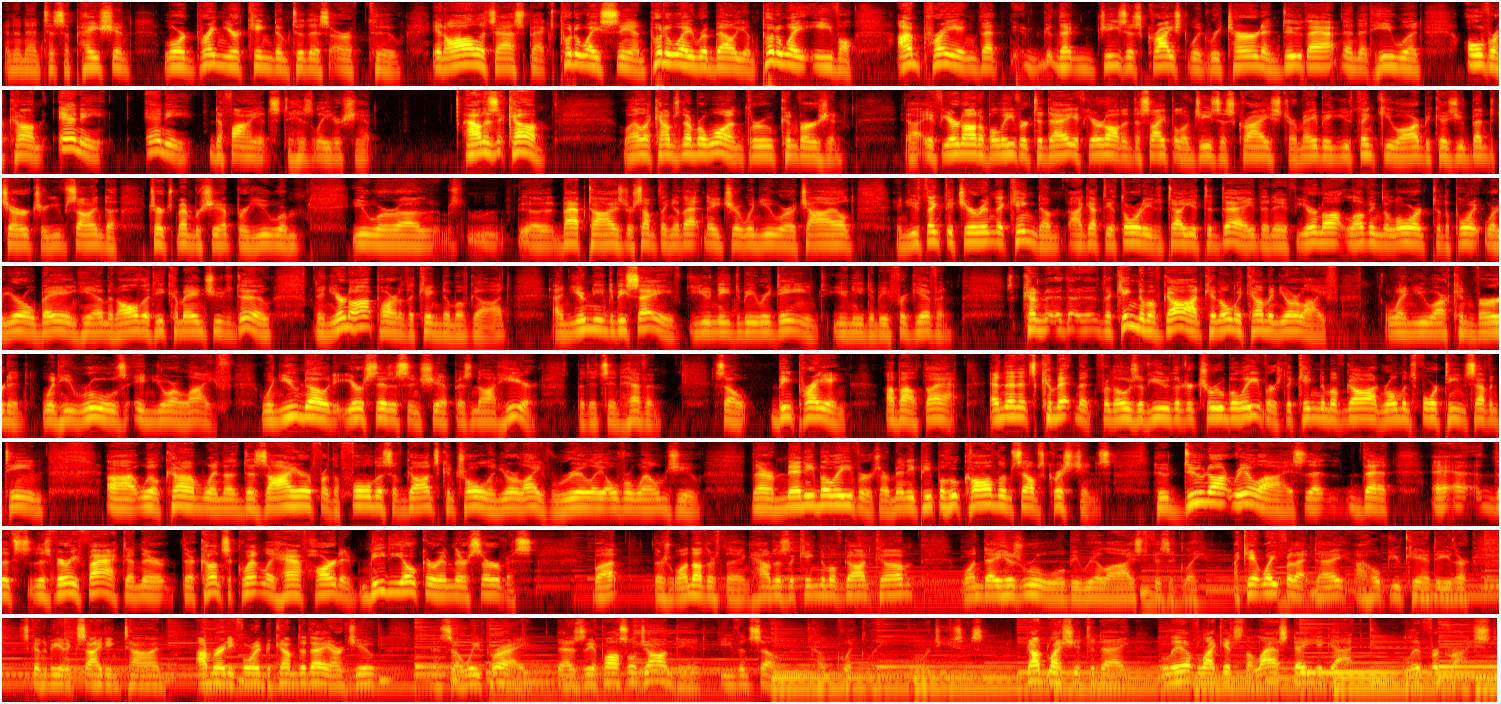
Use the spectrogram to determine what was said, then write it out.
and an anticipation. Lord, bring your kingdom to this earth too, in all its aspects. Put away sin, put away rebellion, put away evil. I'm praying that that Jesus Christ would return and do that and that he would overcome any any defiance to his leadership. How does it come? Well, it comes number 1 through conversion. Uh, if you're not a believer today, if you're not a disciple of Jesus Christ, or maybe you think you are because you've been to church or you've signed a church membership or you were you were uh, uh, baptized or something of that nature when you were a child, and you think that you're in the kingdom, I got the authority to tell you today that if you're not loving the Lord to the point where you're obeying Him and all that He commands you to do, then you're not part of the kingdom of God and you need to be saved. You need to be redeemed. You need to be forgiven. The kingdom of God can only come in your life when you are converted, when He rules in your life, when you know that your citizenship is not here, but it's in heaven. So be praying about that. And then it's commitment for those of you that are true believers. The kingdom of God, Romans 14 17 uh, will come when the desire for the fullness of God's control in your life really overwhelms you. There are many believers or many people who call themselves Christians who do not realize that that uh, this this very fact, and they're they're consequently half-hearted, mediocre in their service. But there's one other thing: how does the kingdom of God come? One day His rule will be realized physically. I can't wait for that day. I hope you can't either. It's going to be an exciting time. I'm ready for Him to come today, aren't you? And so we pray, as the Apostle John did, even so, come quickly, Lord Jesus. God bless you today. Live like it's the last day you got. Live for Christ.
